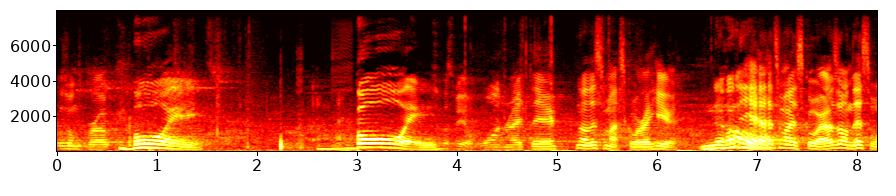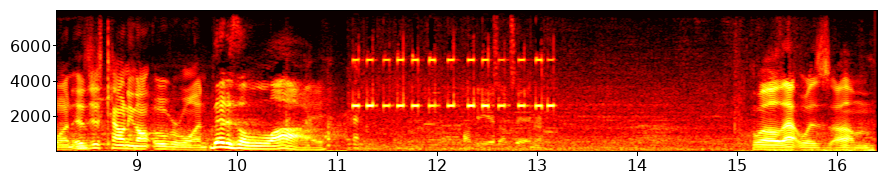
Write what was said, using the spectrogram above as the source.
This one's broke. Boy. Boy. Supposed to be a one right there. No, this is my score right here. No. Yeah, that's my score. I was on this one. It was just counting on over one. That is a lie. Well, that was um,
